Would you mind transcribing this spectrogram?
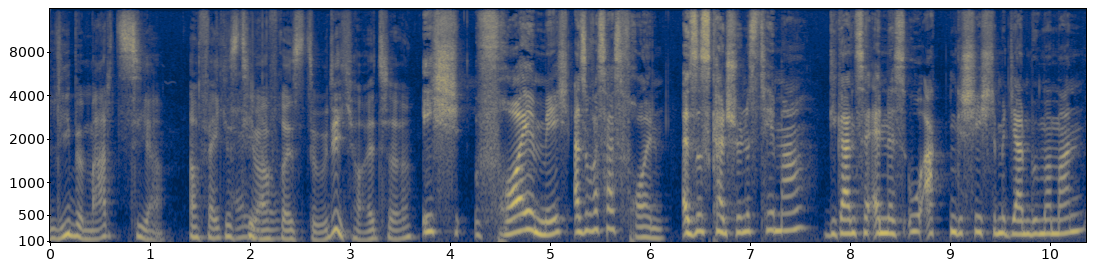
Liebe Marzia, auf welches Hello. Thema freust du dich heute? Ich freue mich, also was heißt freuen? Es ist kein schönes Thema, die ganze NSU-Aktengeschichte mit Jan Böhmermann.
